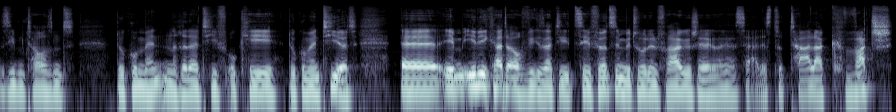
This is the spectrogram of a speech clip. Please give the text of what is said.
7000 Dokumenten relativ okay dokumentiert. Äh, eben Elik hatte auch, wie gesagt, die C14-Methode in Frage gestellt. Gesagt, das ist ja alles totaler Quatsch.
